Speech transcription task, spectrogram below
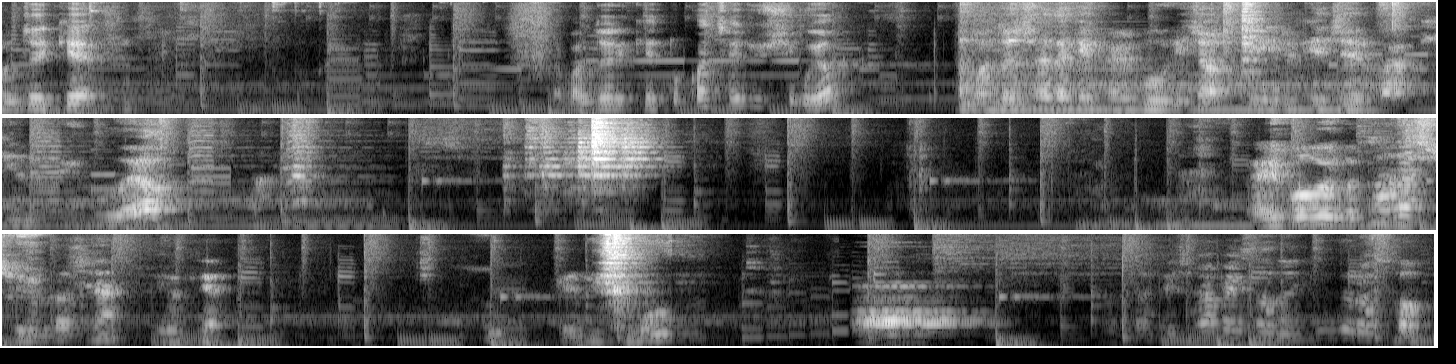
먼저 이렇게 자, 먼저 이렇게 똑같이 해주시고요. 먼저 차단기 밸브홀이죠. 이렇게 이제 마킹 해주고요. 밸브홀부터 하나씩 조립하세요. 이렇게 쑥 해주시고 어차피 샵에서는 힘들어서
